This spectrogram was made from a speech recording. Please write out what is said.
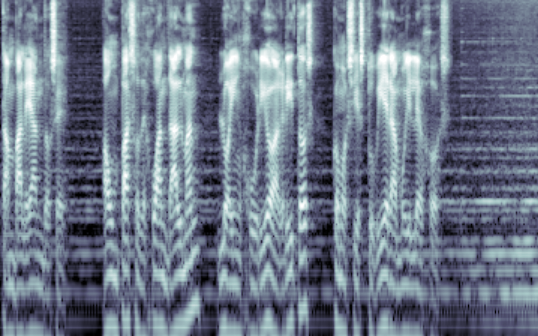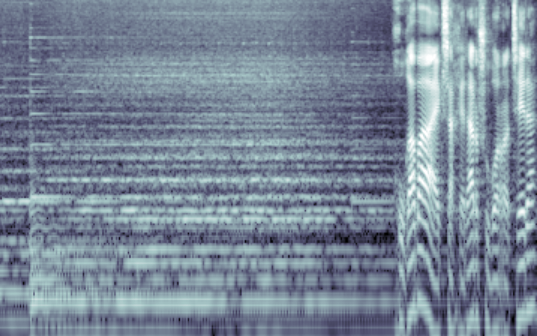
tambaleándose a un paso de Juan Dalman, lo injurió a gritos como si estuviera muy lejos. Jugaba a exagerar su borrachera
